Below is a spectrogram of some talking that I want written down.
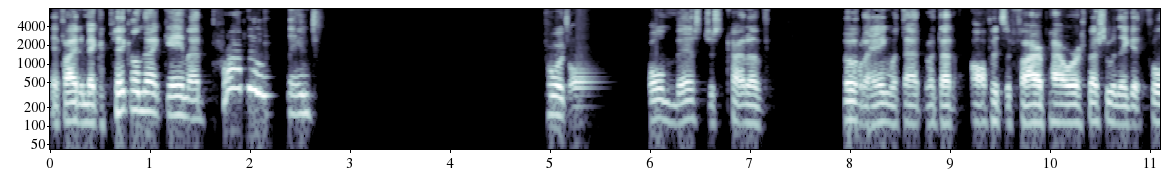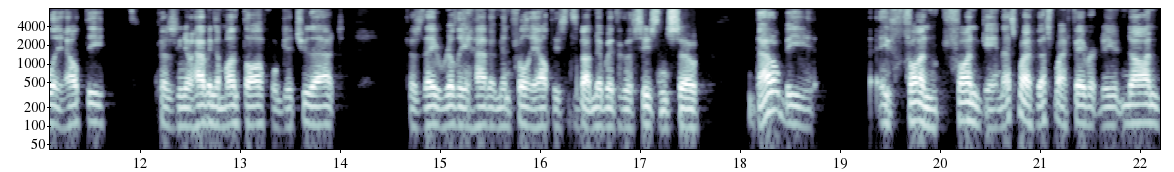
If I had to make a pick on that game, I'd probably lean towards Ole Miss, just kind of able to hang with that with that offensive firepower, especially when they get fully healthy. Because you know having a month off will get you that because they really haven't been fully healthy since about midway through the season. So that'll be a fun, fun game. That's my that's my favorite non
